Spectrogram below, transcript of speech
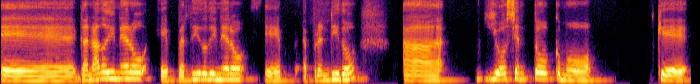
He ganado dinero, he perdido dinero, he aprendido. Uh, yo siento como que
